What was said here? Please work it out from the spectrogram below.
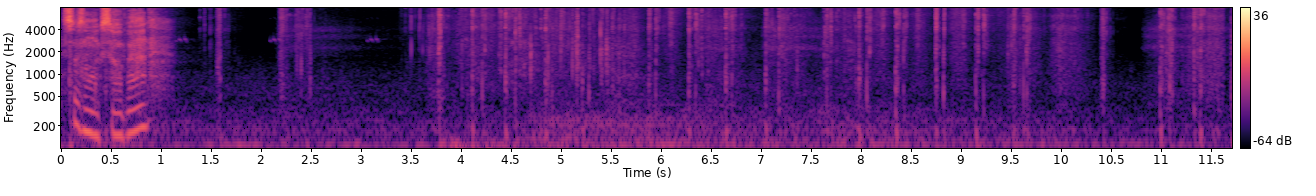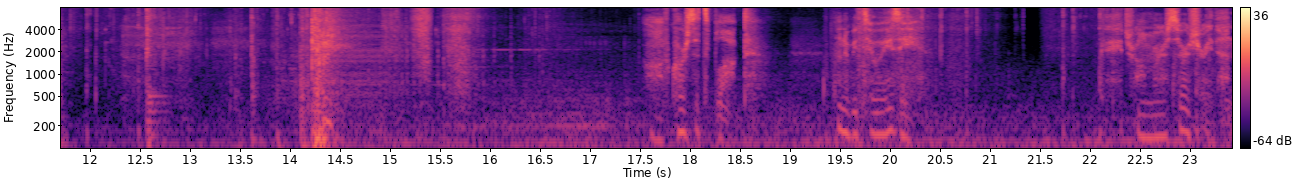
This doesn't look so bad. Oh, of course it's blocked. Gonna be too easy. Okay, trauma or surgery then.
